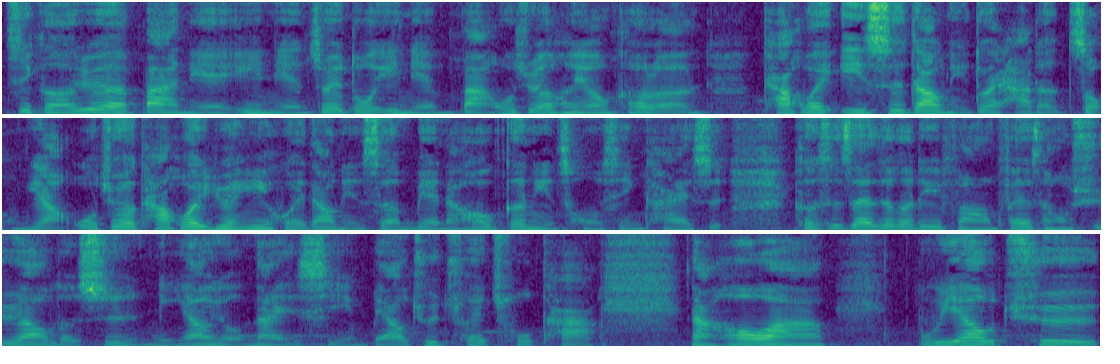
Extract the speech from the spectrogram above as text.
几个月、半年、一年，最多一年半，我觉得很有可能他会意识到你对他的重要。我觉得他会愿意回到你身边，然后跟你重新开始。可是，在这个地方非常需要的是你要有耐心，不要去催促他，然后啊，不要去。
